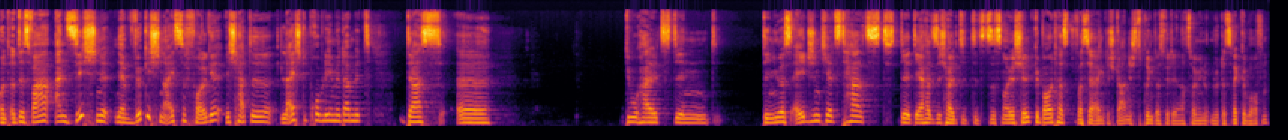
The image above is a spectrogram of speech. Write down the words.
Und, und das war an sich eine, eine wirklich nice Folge. Ich hatte leichte Probleme damit, dass äh, du halt den, den US Agent jetzt hast, der, der hat sich halt das, neue Schild gebaut hast, was ja eigentlich gar nichts bringt, das wird ja nach zwei Minuten wird das weggeworfen.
